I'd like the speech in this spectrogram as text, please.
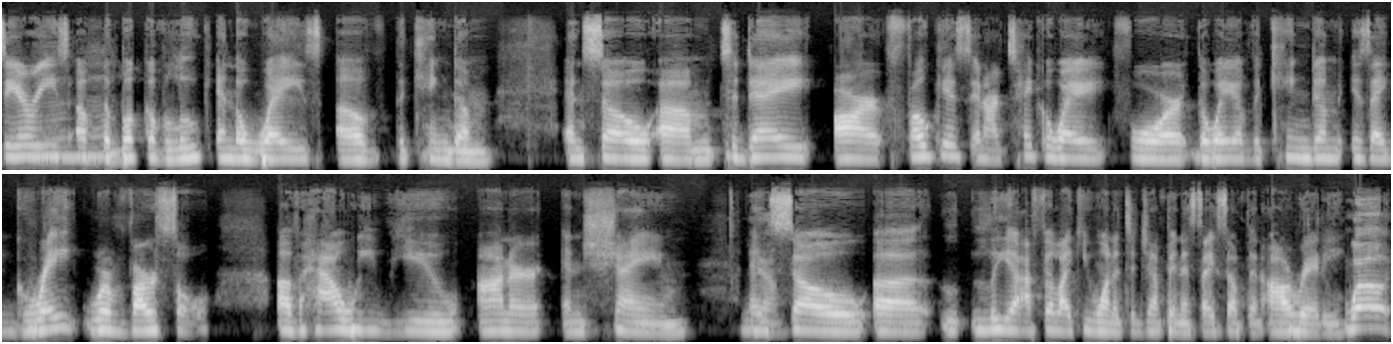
series of the mm-hmm. book of Luke and the ways of the kingdom. And so um, today, our focus and our takeaway for the way of the kingdom is a great reversal of how we view honor and shame. And yeah. so, uh, Leah, I feel like you wanted to jump in and say something already. Well,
